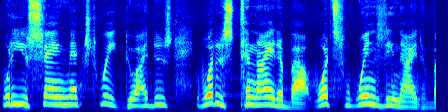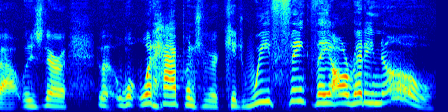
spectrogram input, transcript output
What are you saying next week? Do I do what is tonight about? What's Wednesday night about? Is there a, what happens with our kids? We think they already know,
